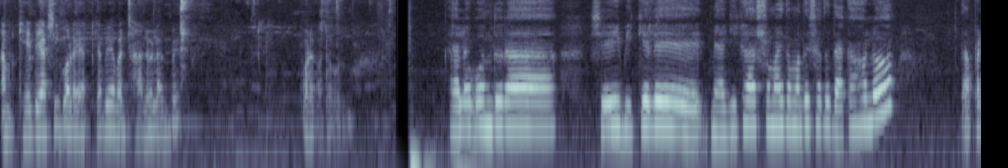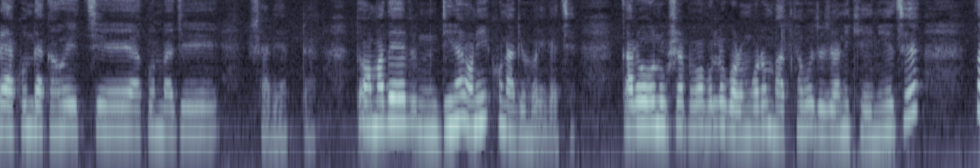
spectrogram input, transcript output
আমি খেয়ে দিয়ে আসি, গলায় আটকাবে, আবার ঝালও লাগবে। পরে কথা বলব। হ্যালো বন্ধুরা, সেই বিকেলে ম্যাগি খাওয়ার সময় তোমাদের সাথে দেখা হলো। তারপরে এখন দেখা হয়েছে, এখন বাজে সাড়ে আটটা। তো আমাদের ডিনার অনেকক্ষণ আগে হয়ে গেছে। কারণ উষার বাবা বলল, গরম গরম ভাত খাব যোজানি খেয়ে নিয়েছে। তা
